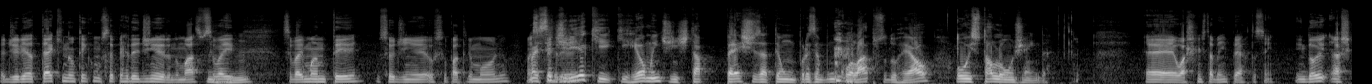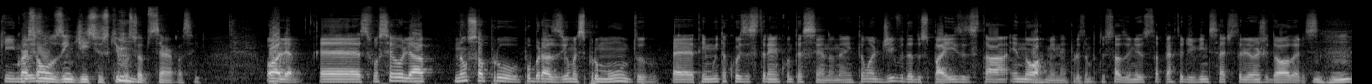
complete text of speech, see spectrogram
Eu diria até que não tem como você perder dinheiro. No máximo você, vai, Uhum. você vai manter o seu dinheiro, o seu patrimônio. Mas, você perder- diria que, que realmente a gente está prestes a ter, um, por exemplo, um colapso do real ou está longe ainda? É, eu acho que a gente está bem perto, assim. Em dois, acho que Quais dois, são os indícios que você observa assim? Olha, é, se você olhar não só para o Brasil, mas para o mundo, é, tem muita coisa estranha acontecendo, né? Então a dívida dos países está enorme, né? Por exemplo, dos Estados Unidos está perto de 27 trilhões de dólares. Uhum.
